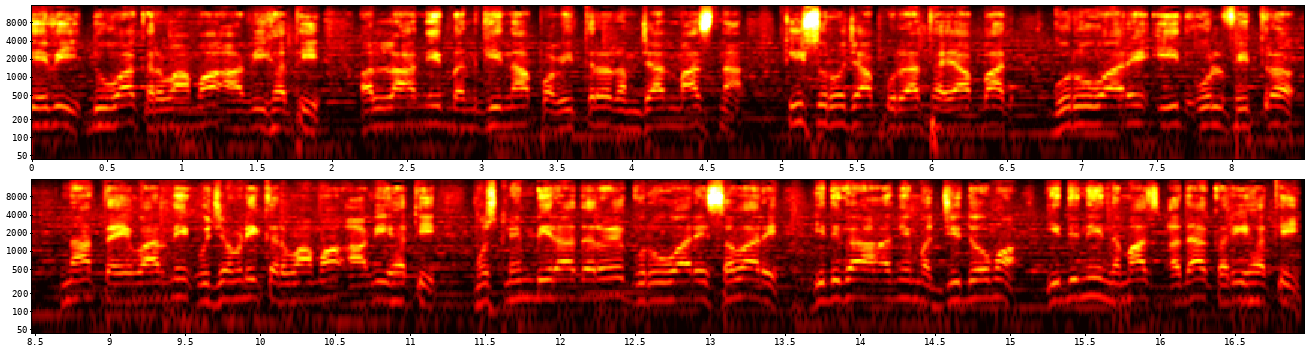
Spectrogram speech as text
તેવી દુઆ કરવામાં આવી હતી. અલ્લાહની બંદગીના પવિત્ર રમજાન માસના ત્રીસ રોજા પૂરા થયા બાદ ગુરુવારે ઈદ ઉલ ફિત્રના તહેવારની ઉજવણી કરવામાં આવી હતી. મુસ્લિમ બિરાદરોએ ગુરુવારે સવારે ઈદગાહ અને મસ્જિદોમાં ઈદની નમાઝ અદા કરી હતી.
